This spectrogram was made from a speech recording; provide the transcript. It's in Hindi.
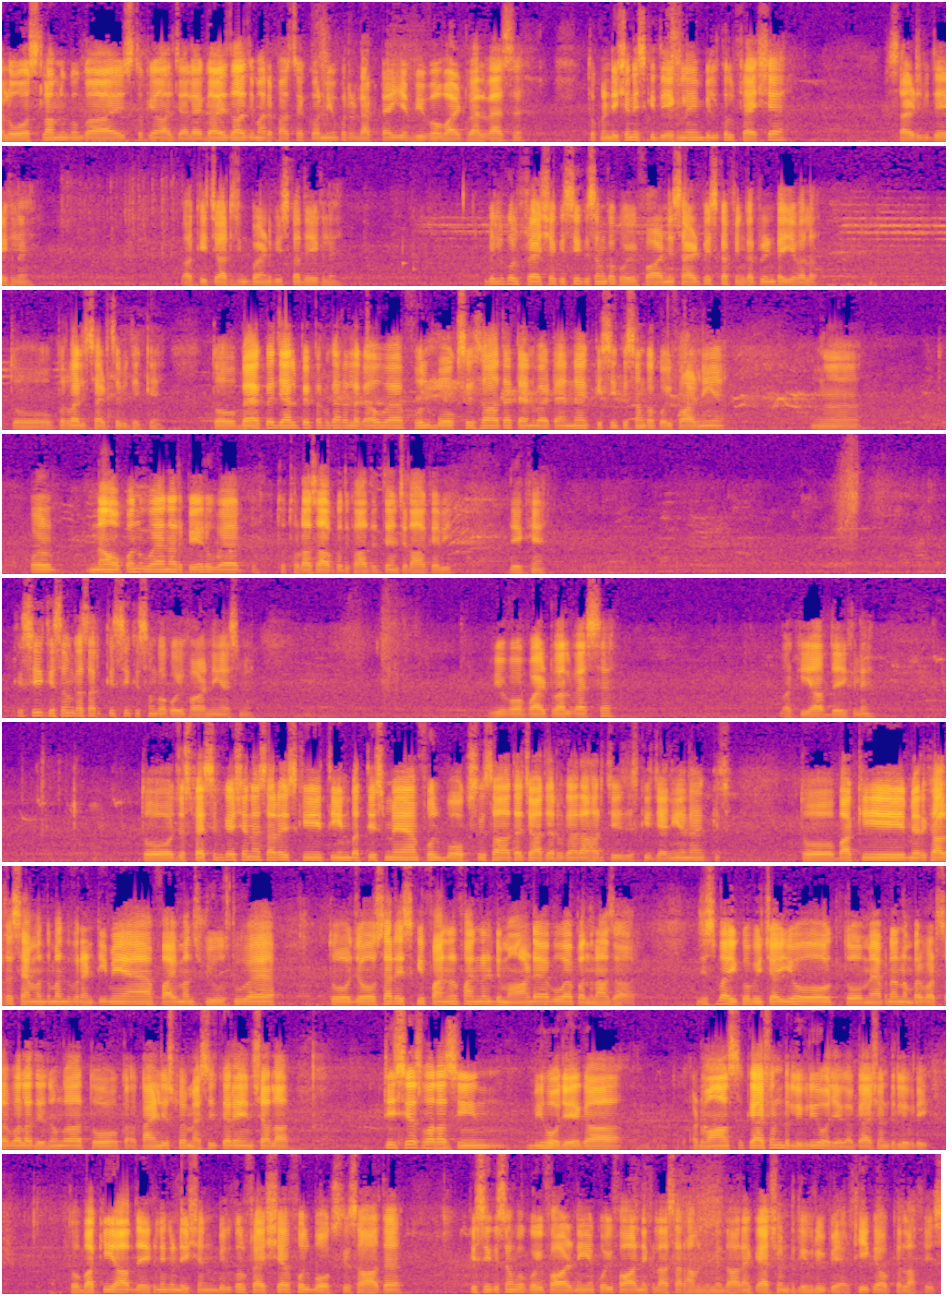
हेलो अस्सलाम वालेकुम गाइस तो क्या हाल चाल है? गाइस आज हमारे पास एक और न्यू प्रोडक्ट है ये वीवो वाई ट्वेल्व एस तो कंडीशन इसकी देख लें, बिल्कुल फ्रेश है। साइड भी देख लें। बाकी चार्जिंग पॉइंट भी इसका देख लें। बिल्कुल फ्रेश है, किसी किस्म का कोई फॉल्ट नहीं। साइड पे इसका फिंगरप्रिंट है ये वाला। तो ऊपर वाली साइड से भी देखें। तो बैक पे जेल पेपर वगैरह लगा हुआ है फुल बॉक्स के साथ है टेन बाई टेन है, किसी किस्म का कोई फॉल्ट नहीं है। और ना ओपन हुआ है, ना रिपेयर हुआ है तो थोड़ा सा आपको दिखा देते हैं, चला के भी देखें। किसी किस्म का, सर, किसी किस्म का कोई फॉल्ट नहीं है इसमें। वीवो वाई ट्वेल्व एस है। बाकी आप देख लें। तो जो स्पेसिफिकेशन है, सर, इसकी तीन बत्तीस में है फुल बॉक्स के साथ है चार्जर वगैरह, हर चीज़ इसकी जेन्यन है। किस तो बाकी मेरे ख्याल से सेवन्थ मंथ वारंटी में है फाइव मंथ्स यूज़ टू है। तो जो सर इसकी फ़ाइनल फाइनल डिमांड है, वो है पंद्रह हज़ार। जिस भाई को भी चाहिए हो तो मैं अपना नंबर व्हाट्सएप वाला दे दूँगा तो काइंडली उस पर मैसेज करें इन टी सी एस वाला सीन भी हो जाएगा एडवांस कैश ऑन डिलीवरी हो जाएगा कैश ऑन डिलीवरी तो बाकी आप देख लें कंडीशन बिल्कुल फ्रेश है फुल बॉक्स के साथ है। किसी किस्म का को कोई फॉल्ट नहीं है, कोई फॉल्ट निकला सर हम जिम्मेदार हैं कैश ऑन डिलीवरी पे है। ठीक है ओके हाफिज़।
